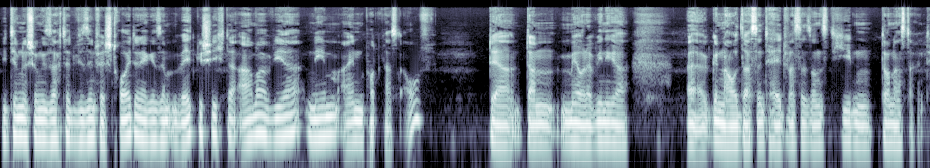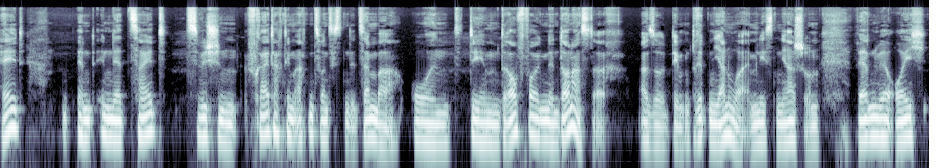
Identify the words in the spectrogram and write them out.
Wie Tim das schon gesagt hat, wir sind verstreut in der gesamten Weltgeschichte, aber wir nehmen einen Podcast auf, der dann mehr oder weniger äh, genau das enthält, was er sonst jeden Donnerstag enthält. Und in der Zeit zwischen Freitag, dem 28. Dezember und dem darauffolgenden Donnerstag, also dem 3. Januar im nächsten Jahr schon, werden wir euch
